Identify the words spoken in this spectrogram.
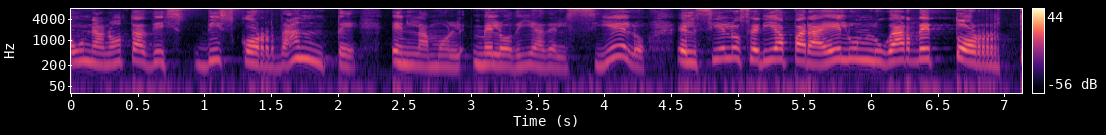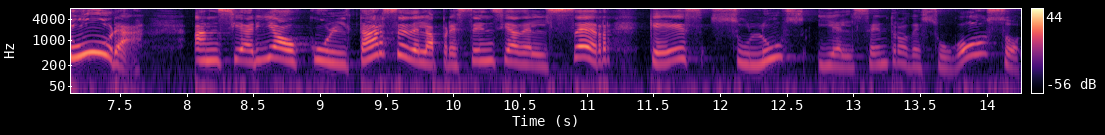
una nota discordante en la melodía del cielo. El cielo sería para él un lugar de tortura ansiaría ocultarse de la presencia del ser que es su luz y el centro de su gozo.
